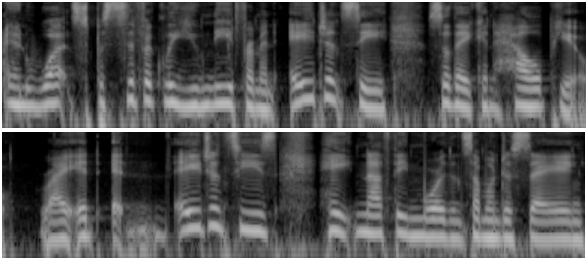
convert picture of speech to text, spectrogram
and what specifically you need from an agency so they can help you. Right? It, it, agencies hate nothing more than someone just saying,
